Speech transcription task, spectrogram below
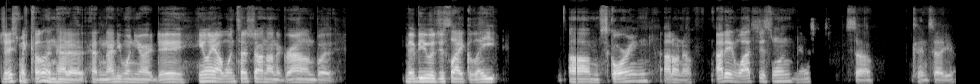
Jace McCullen had a had a 91 yard day. He only had one touchdown on the ground, but maybe it was just like late um scoring. I don't know. I didn't watch this one. Yes. So couldn't tell you.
